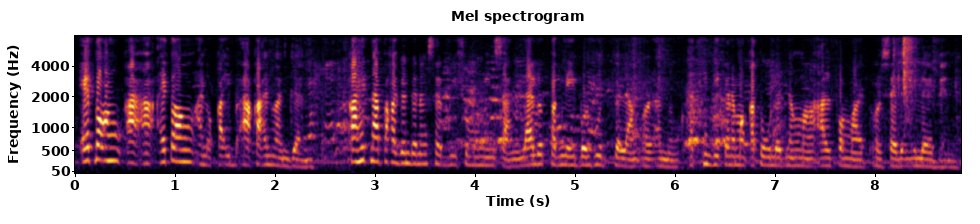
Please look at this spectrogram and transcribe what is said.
ito ang ah, ito ang ano kaiba kaanuhan diyan. Kahit napakaganda ng serbisyo mo minsan, lalo pag neighborhood ka lang or ano, at hindi ka naman katulad ng mga Alphamart or 7-Eleven.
